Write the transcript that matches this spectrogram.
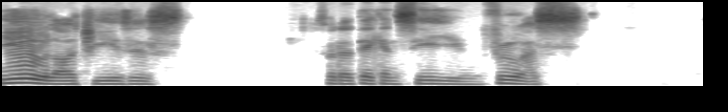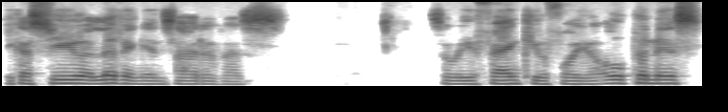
you, Lord Jesus, so that they can see you through us, because you are living inside of us. So we thank you for your openness,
